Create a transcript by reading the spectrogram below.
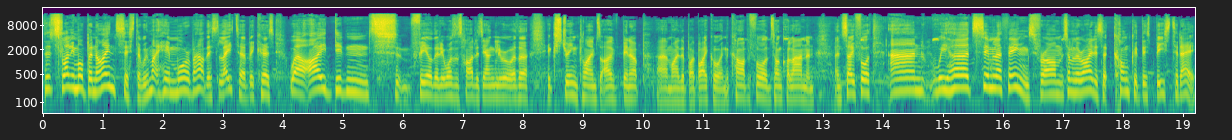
The slightly more benign sister. We might hear more about this later because, well, I didn't feel that it was as hard as the Angliru or other extreme climbs that I've been up, um, either by bike or in the car before, Zoncolan and, and so forth. And we heard similar things from some of the riders that conquered this beast today.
